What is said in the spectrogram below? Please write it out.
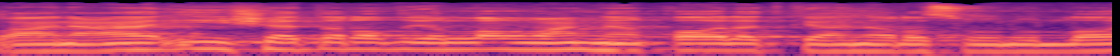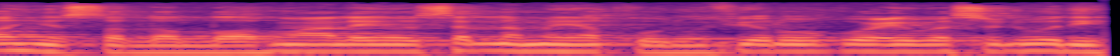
وعن عائشة رضي الله عنها قالت كان رسول الله صلى الله عليه وسلم يقول في ركوع وسجوده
